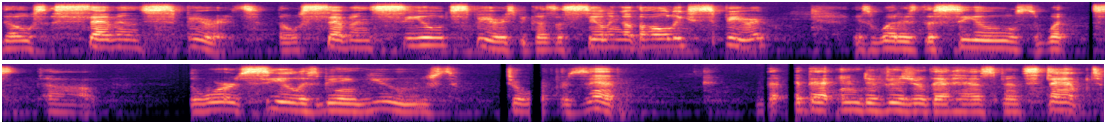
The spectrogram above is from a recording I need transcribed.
those seven spirits, those seven sealed spirits, because the sealing of the Holy Spirit is what is the seals, what uh, the word seal is being used to represent that, that individual that has been stamped,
